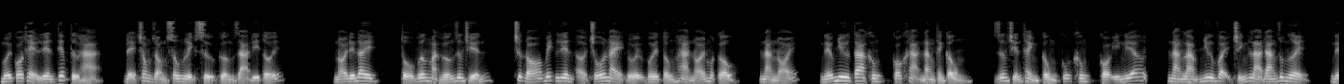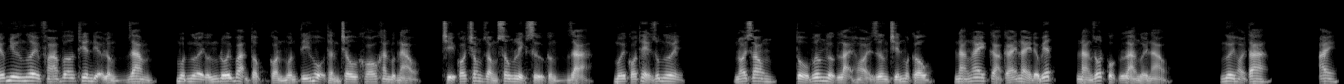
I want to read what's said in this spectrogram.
mới có thể liên tiếp từ hà để trong dòng sông lịch sử cường giả đi tới. Nói đến đây, tổ vương mặt hướng dương chiến, trước đó bích liên ở chỗ này đối với tống hà nói một câu, nàng nói, nếu như ta không có khả năng thành công, dương chiến thành công cũng không có ý nghĩa, nàng làm như vậy chính là đang giúp ngươi, nếu như ngươi phá vỡ thiên địa lồng giam, một người ứng đối vạn tộc còn muốn tí hộ thần châu khó khăn bực nào, chỉ có trong dòng sông lịch sử cường giả mới có thể giúp ngươi. Nói xong, tổ vương ngược lại hỏi dương chiến một câu, nàng ngay cả cái này đều biết, nàng rốt cuộc là người nào? Ngươi hỏi ta. Ai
